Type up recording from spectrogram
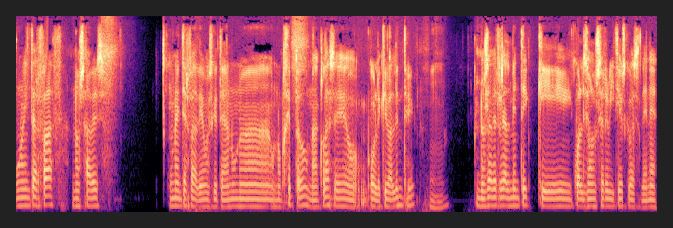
una interfaz, no sabes una interfaz, digamos, que te dan un objeto, una clase o, el equivalente. No sabes realmente qué, cuáles son los servicios que vas a tener.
